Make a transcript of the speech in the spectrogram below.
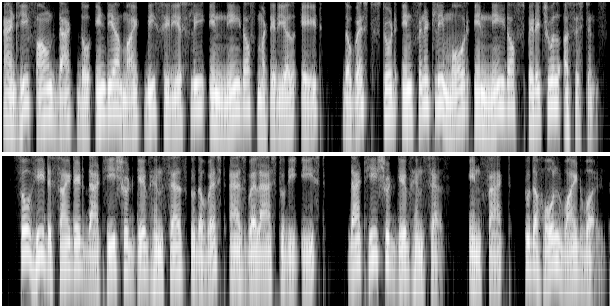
and he found that though India might be seriously in need of material aid, the West stood infinitely more in need of spiritual assistance. So he decided that he should give himself to the West as well as to the East, that he should give himself, in fact, to the whole wide world.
